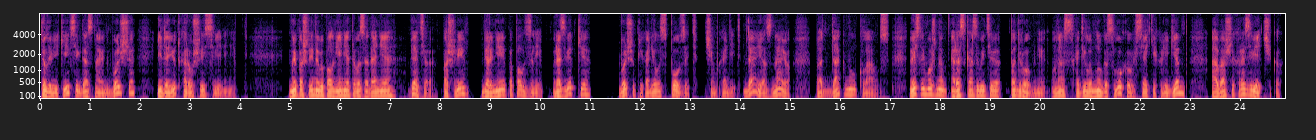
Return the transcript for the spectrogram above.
Тыловики всегда знают больше и дают хорошие сведения. Мы пошли на выполнение этого задания пятеро. Пошли, вернее, поползли. В разведке больше приходилось ползать, чем ходить. «Да, я знаю», — поддакнул Клаус. «Но если можно, рассказывайте подробнее. У нас ходило много слухов, всяких легенд о ваших разведчиках.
